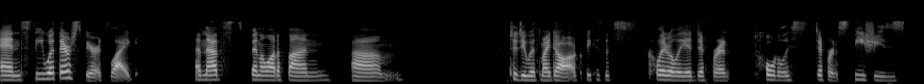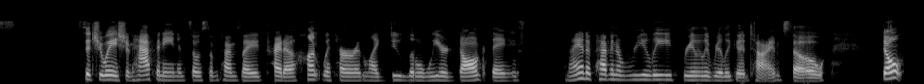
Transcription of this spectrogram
and see what their spirit's like. And that's been a lot of fun um, to do with my dog because it's clearly a different totally different species situation happening. And so sometimes i try to hunt with her and like do little weird dog things and i end up having a really really really good time. So don't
